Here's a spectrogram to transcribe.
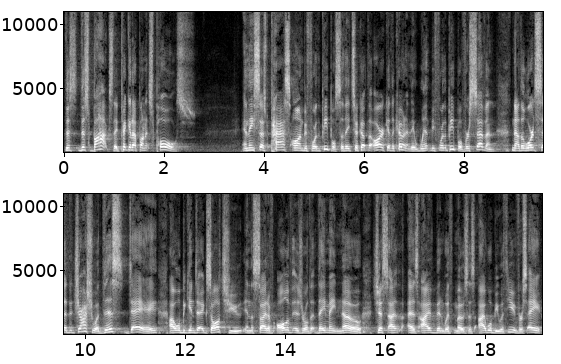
this, this box, they pick it up on its poles. And he says, Pass on before the people. So they took up the ark of the covenant. They went before the people. Verse 7 Now the Lord said to Joshua, This day I will begin to exalt you in the sight of all of Israel, that they may know, just as I've been with Moses, I will be with you. Verse 8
